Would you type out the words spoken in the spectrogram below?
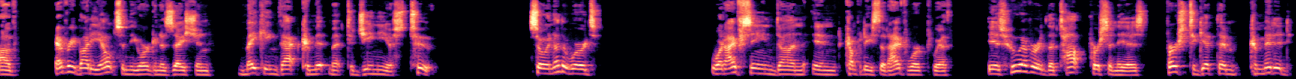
of everybody else in the organization making that commitment to genius too. So, in other words, what I've seen done in companies that I've worked with is whoever the top person is, first to get them committed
